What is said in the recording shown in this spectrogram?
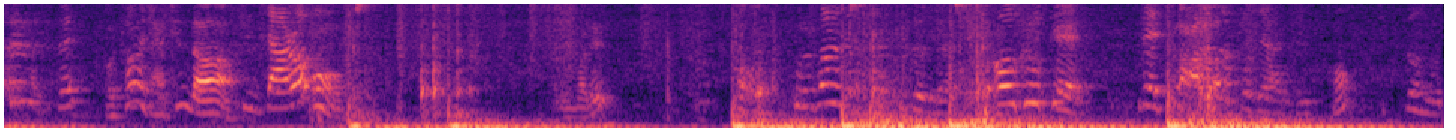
어때? 어, 처음에 잘 친다. 진짜로? 어. 정말이? 골반을 같이 돌려. 어 그렇게. 네, 직선으로 꽂아야지. 어? 직선으로.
